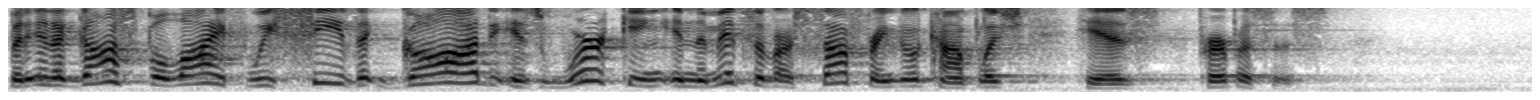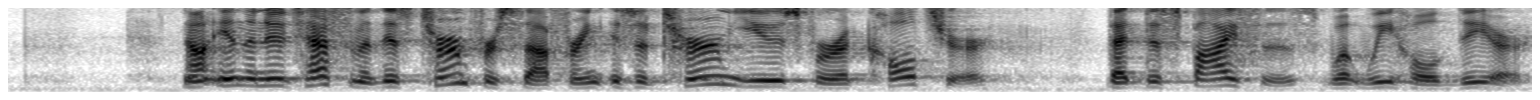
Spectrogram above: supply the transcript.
But in a gospel life, we see that God is working in the midst of our suffering to accomplish his purposes. Now, in the New Testament, this term for suffering is a term used for a culture that despises what we hold dear.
